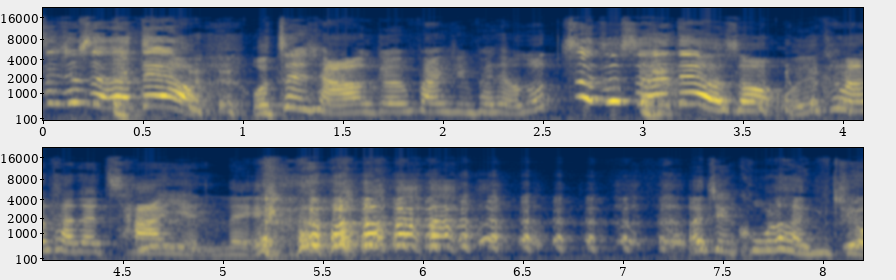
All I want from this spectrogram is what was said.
这就是 Adele。我正想要跟范欣分享说，这就是 Adele 的时候，我就看到他在擦眼泪，而且哭了很久。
